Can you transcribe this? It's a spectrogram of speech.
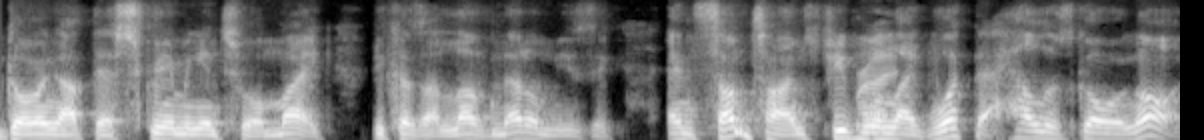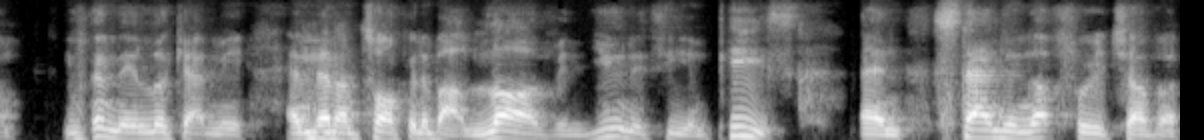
going out there screaming into a mic because I love metal music And sometimes people Right. are like, what the hell is going on? When they look at me. And then mm-hmm. I'm talking about love and unity and peace and standing up for each other.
